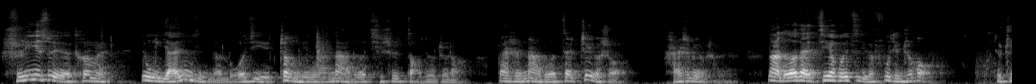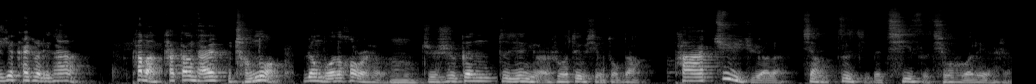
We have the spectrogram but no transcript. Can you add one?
十一岁的特尔美用严谨的逻辑证明了纳德其实早就知道，但是纳德在这个时候还是没有承认。纳德在接回自己的父亲之后，就直接开车离开了。他把他刚才承诺扔脖子后边去了，嗯只是跟自己的女儿说对不起，我做不到。他拒绝了向自己的妻子求和这件事。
